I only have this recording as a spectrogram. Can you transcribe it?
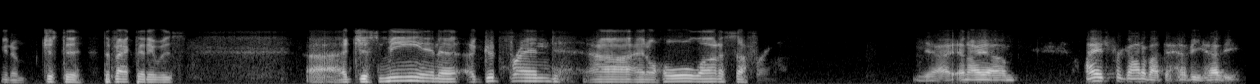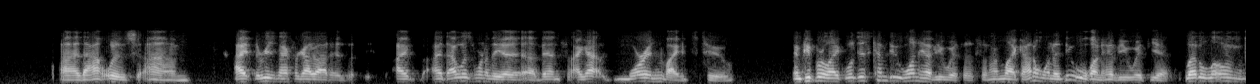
you know just the the fact that it was uh, just me and a, a good friend uh, and a whole lot of suffering. Yeah, and I um I had forgot about the heavy heavy. Uh, that was um I the reason I forgot about it is I, I that was one of the uh, events I got more invites to and people are like, "Well, just come do one heavy with us." And I'm like, "I don't want to do one heavy with you, let alone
